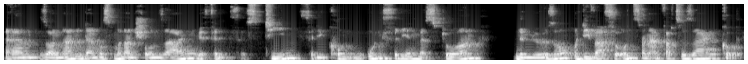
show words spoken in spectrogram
ähm, sondern da muss man dann schon sagen, wir finden fürs Team, für die Kunden und für die Investoren eine Lösung. Und die war für uns dann einfach zu sagen, guck,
